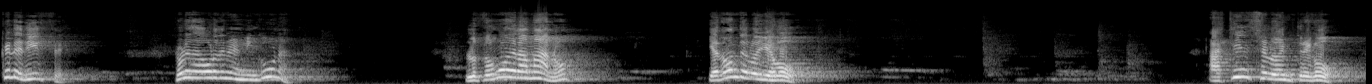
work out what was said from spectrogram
¿Qué le dice? No le da órdenes ninguna. Lo tomó de la mano y ¿a dónde lo llevó? ¿A quién se lo entregó?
